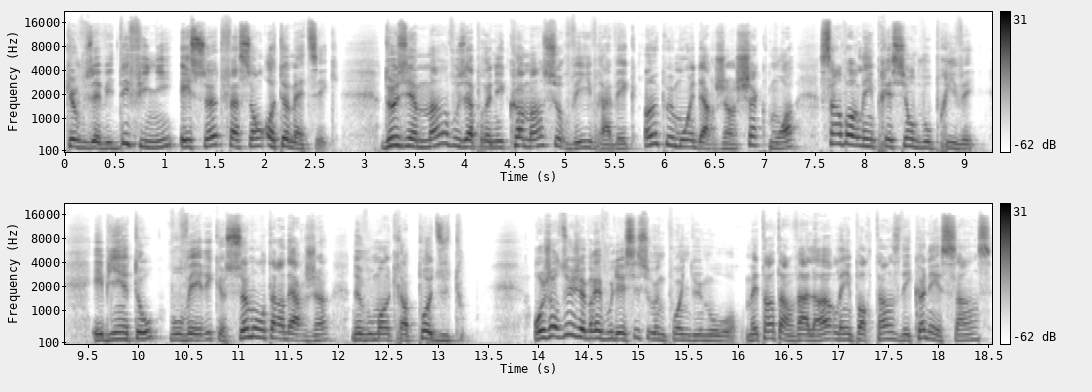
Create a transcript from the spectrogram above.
que vous avez définis et ce, de façon automatique. Deuxièmement, vous apprenez comment survivre avec un peu moins d'argent chaque mois sans avoir l'impression de vous priver. Et bientôt, vous verrez que ce montant d'argent ne vous manquera pas du tout. Aujourd'hui, j'aimerais vous laisser sur une pointe d'humour, mettant en valeur l'importance des connaissances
